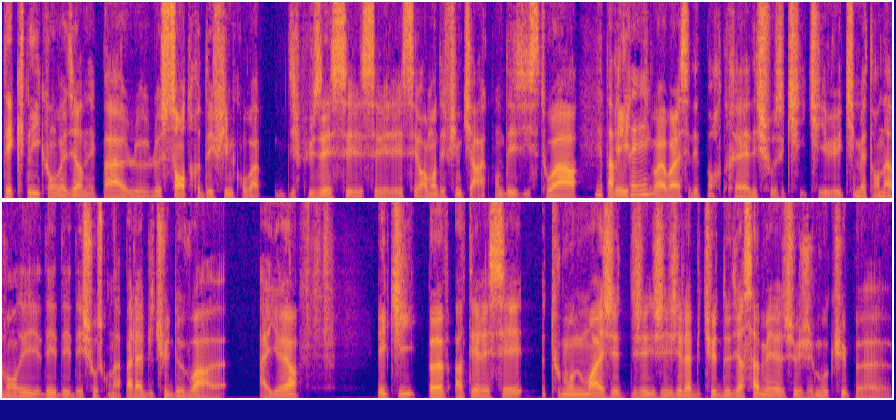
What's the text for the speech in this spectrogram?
technique, on va dire, n'est pas le, centre des films qu'on va diffuser. C'est vraiment des films qui racontent des histoires. Des portraits. voilà, c'est des portraits, des choses qui, qui, mettent en avant des, des choses qu'on n'a pas l'habitude de voir euh, ailleurs et qui peuvent intéresser tout le monde. Moi, j'ai l'habitude de dire ça, mais je, m'occupe euh,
